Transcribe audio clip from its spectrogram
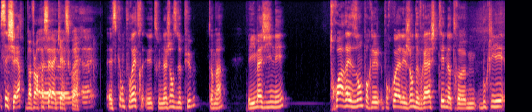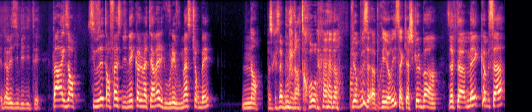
c'est cher. Va falloir passer à la Euh, caisse, quoi. ouais, ouais. Est-ce qu'on pourrait être, être une agence de pub, Thomas, et imaginer trois raisons pour que les- pourquoi les gens devraient acheter notre euh, bouclier d'invisibilité? Par exemple, si vous êtes en face d'une école maternelle et que vous voulez vous masturber, non. Parce que ça bougera trop. Ah non. Puis en plus, a priori, ça cache que le bas. Hein. C'est-à-dire que t'as un mec comme ça,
